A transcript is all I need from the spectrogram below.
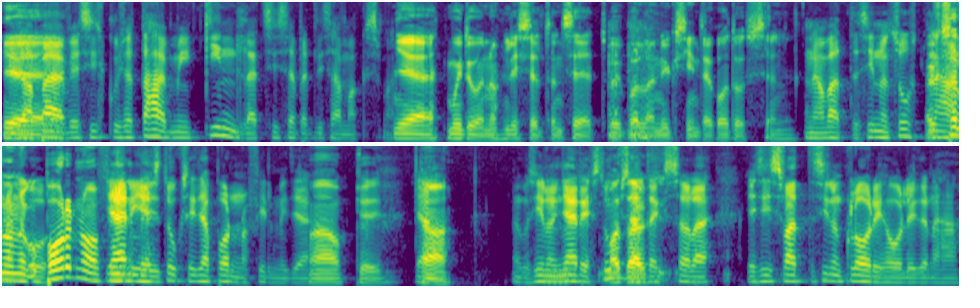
iga Jaa. päev ja siis, kui sa tahad mingit kindlat, siis sa pead lisa maksma. jaa, et muidu noh, lihtsalt on see, et võib-olla on üksinda kodus seal. no vaata, siin on suht seal on nagu pornofilmid järjest. uksed ja pornofilmid ja, aa, okei. ja aa, nagu siin on järjest uksed, tahaks- eks ole, ja siis vaata, siin on Glory Halli ka näha.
